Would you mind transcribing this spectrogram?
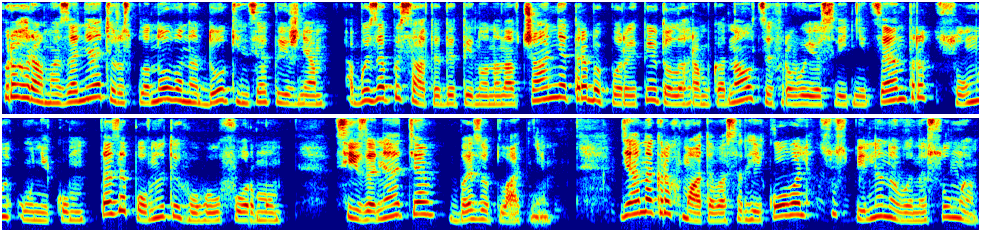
Програма занять розпланована до кінця тижня. Аби записати дитину на навчання, треба перейти в телеграм-канал Цифровий освітній центр Суми Унікум та заповнити Google форму. Всі заняття безоплатні. Діана Крахматова, Сергій Коваль, Суспільне новини Суми.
